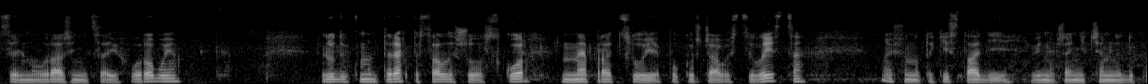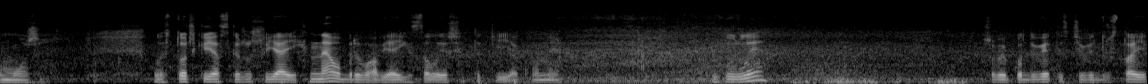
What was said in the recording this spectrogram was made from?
сильно уражені цією хворобою. Люди в коментарях писали, що скор не працює по курчавості листя, ну і що на такій стадії він вже нічим не допоможе. Листочки я скажу, що я їх не обривав, я їх залишив такі, як вони були, щоб подивитись, чи відростає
